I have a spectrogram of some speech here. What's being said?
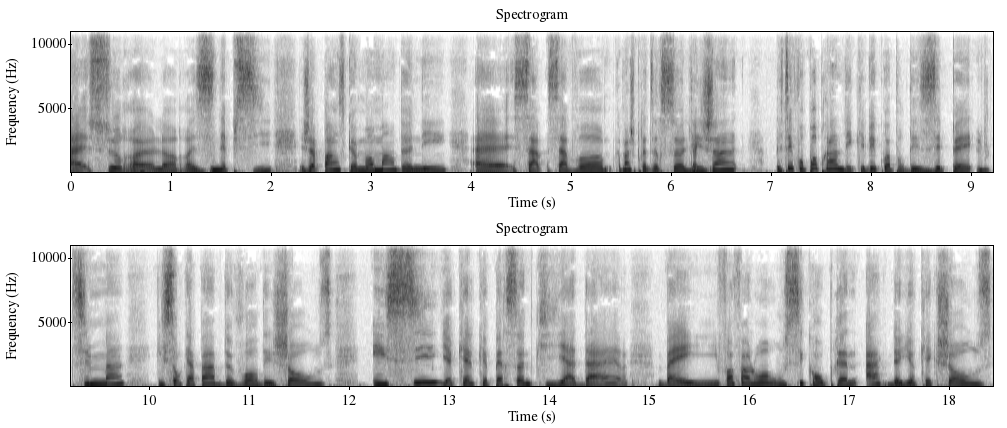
euh, sur euh, leurs inepties je pense qu'à un moment donné ça ça va comment je pourrais dire ça? Les gens tu sais, faut pas prendre les Québécois pour des épais. Ultimement, ils sont capables de voir des choses. Et s'il y a quelques personnes qui y adhèrent, ben il va falloir aussi qu'on prenne acte de il y a quelque chose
